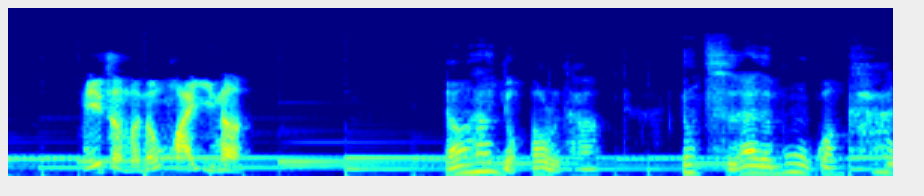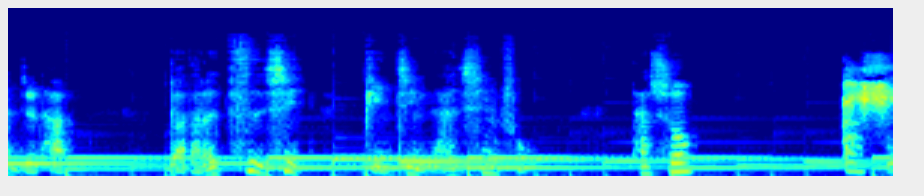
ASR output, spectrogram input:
“你怎么能怀疑呢？”然后他拥抱了她，用慈爱的目光看着她，表达了自信、平静和幸福。他说：“但是。”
